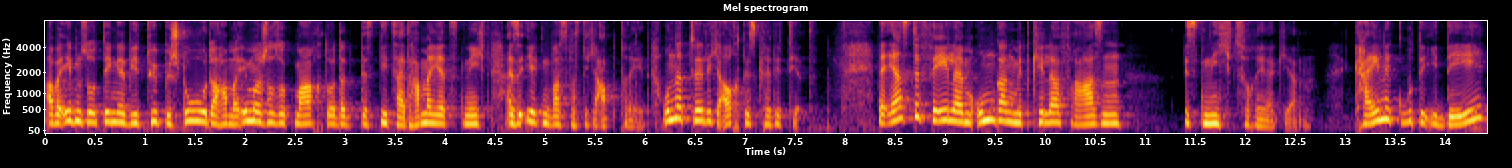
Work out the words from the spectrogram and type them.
aber ebenso Dinge wie typisch du, da haben wir immer schon so gemacht oder das, die Zeit haben wir jetzt nicht, also irgendwas, was dich abdreht und natürlich auch diskreditiert. Der erste Fehler im Umgang mit Killerphrasen ist nicht zu reagieren. Keine gute Idee,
